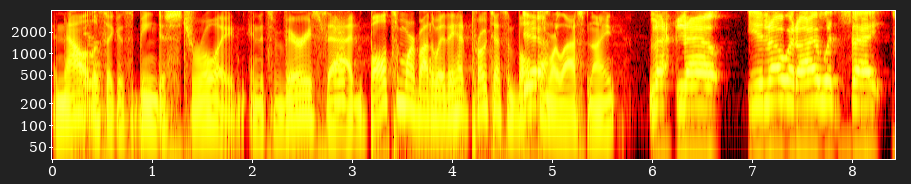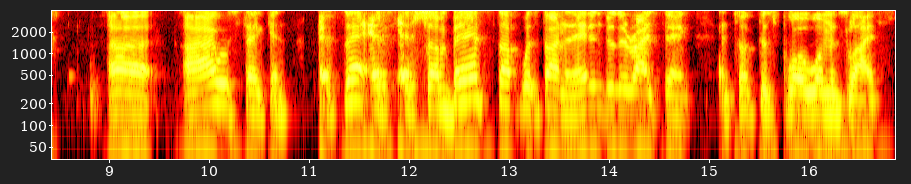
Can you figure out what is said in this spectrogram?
And now yeah. it looks like it's being destroyed, and it's very sad. Baltimore, by the way, they had protests in Baltimore yeah. last night. Now, now, you know what I would say? Uh, I was thinking if they, if if some bad stuff was done and they didn't do the right thing and took this poor woman's life,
